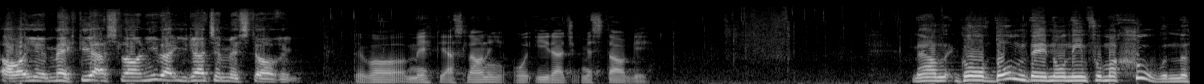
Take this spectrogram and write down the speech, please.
آقای مهدی اصلانی و ایرج مستاقی Det var Mehdi Aslani och Iraj Mestagi. Men gav de dig någon information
